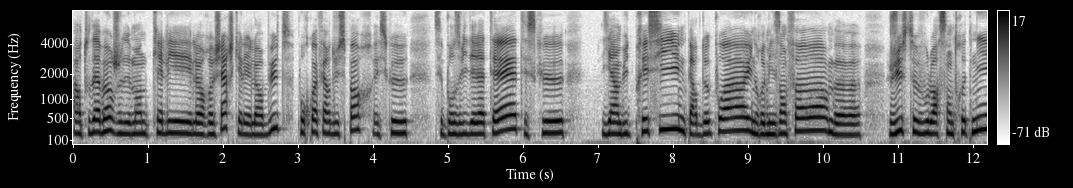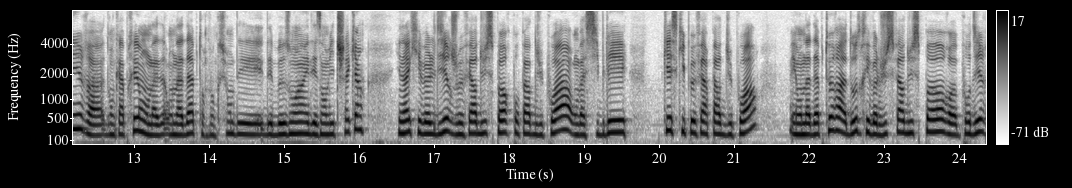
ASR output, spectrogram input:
Alors tout d'abord, je demande quelle est leur recherche, quel est leur but, pourquoi faire du sport? Est-ce que c'est pour se vider la tête? Est-ce que il y a un but précis, une perte de poids, une remise en forme, euh, juste vouloir s'entretenir Euh, Donc après, on, adapte en fonction des, besoins et des envies de chacun. Il y en a qui veulent dire je veux faire du sport pour perdre du poids. On va cibler qu'est-ce qui peut faire perdre du poids et on adaptera. D'autres, ils veulent juste faire du sport euh, pour dire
